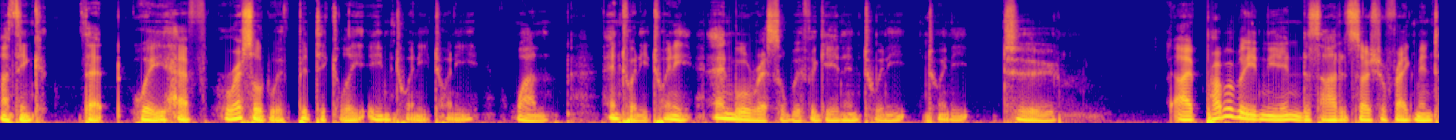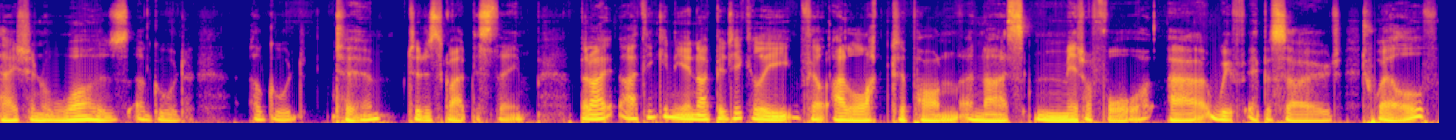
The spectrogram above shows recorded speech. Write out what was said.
I think that we have wrestled with, particularly in 2021 and 2020, and will wrestle with again in 2022. I probably in the end decided social fragmentation was a good a good term to describe this theme. But I, I think in the end I particularly felt I lucked upon a nice metaphor uh, with episode 12,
